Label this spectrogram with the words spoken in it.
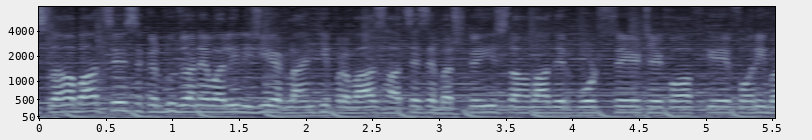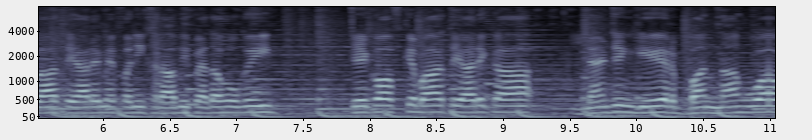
इस्लामाबाद से सकरदू जाने वाली निजी एयरलाइन की प्रवाज हादसे से बच गई। इस्लामाबाद एयरपोर्ट से टेक ऑफ़ के फौरी बाद तैयारे में फनी खराबी पैदा हो गई। टेक ऑफ़ के बाद तैयारे का लैंडिंग गियर बंद ना हुआ।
